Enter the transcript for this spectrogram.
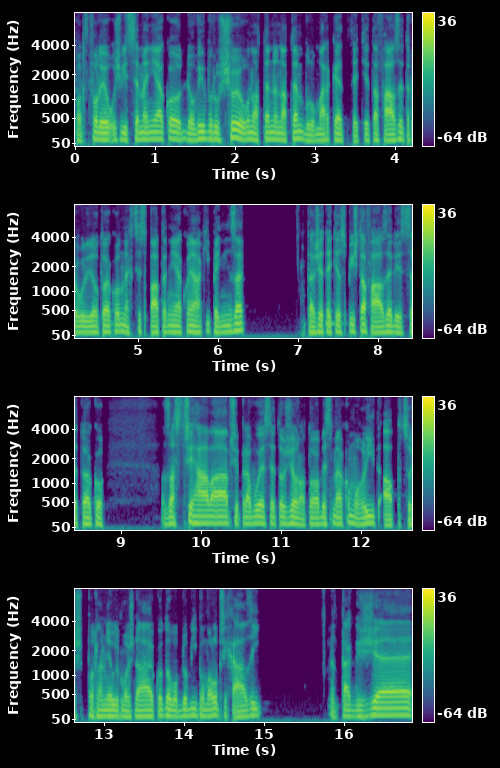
portfolio už víceméně jako dovybrušuju na ten, na ten bull market. Teď je ta fáze, kterou do to jako nechci spát ani jako nějaký peníze. Takže teď je spíš ta fáze, kdy se to jako zastřihává, připravuje se to, že na to, aby jsme jako mohli jít up, což podle mě už možná jako to období pomalu přichází. Takže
